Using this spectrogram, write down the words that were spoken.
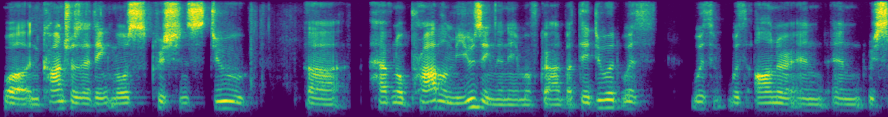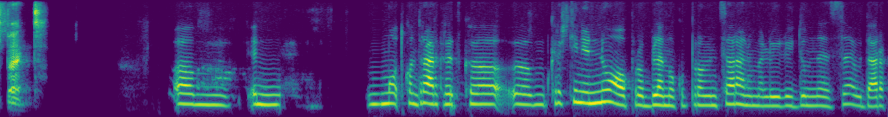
Well, in contrast, I think most Christians do uh, have no problem using the name of God, but they do it with with with honor and and respect. Um, în mod contrar, cred că um, creștinii nu au o problemă cu pronunțarea numelui lui Dumnezeu, dar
